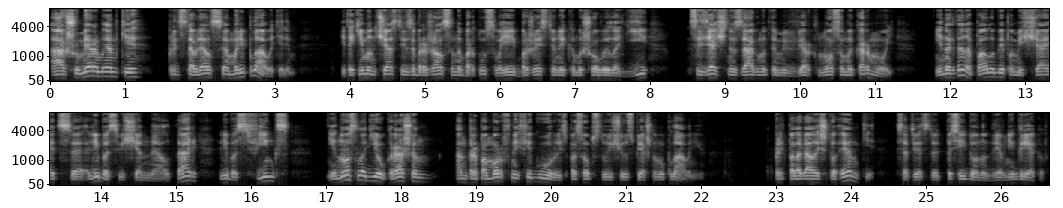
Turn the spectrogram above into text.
А шумером Энки представлялся мореплавателем, и таким он часто изображался на борту своей божественной камышовой ладьи с изящно загнутыми вверх носом и кормой. Иногда на палубе помещается либо священный алтарь, либо сфинкс, и нос ладьи украшен антропоморфной фигурой, способствующей успешному плаванию. Предполагалось, что Энки, соответствует Посейдону древних греков,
